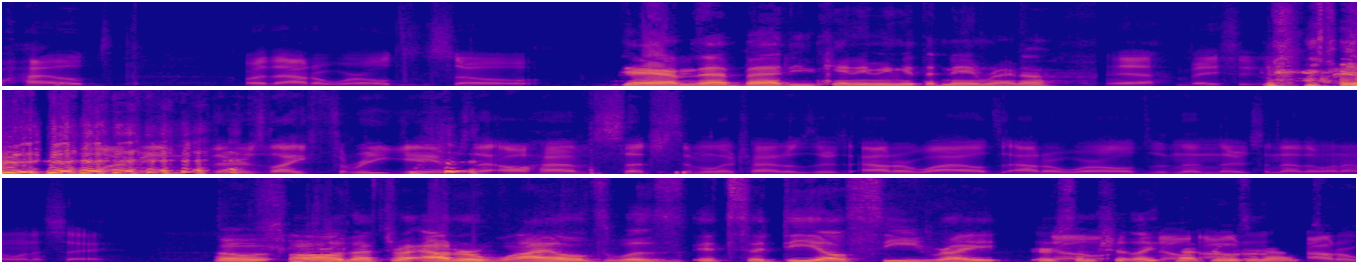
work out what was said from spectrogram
Wilds or the Outer Worlds. So Damn, that bad. You can't even get the name right, huh? yeah, basically. Well, I mean, there's like three games that all have such similar titles. There's Outer Wilds, Outer Worlds, and then there's another one I want to say. Oh, oh, that's right. Outer Wilds was it's a DLC, right, or No, some shit like no, that. that was Outer, announced? Outer,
